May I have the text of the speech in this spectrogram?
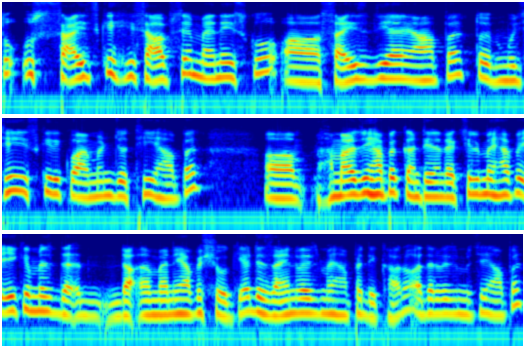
तो उस साइज़ के हिसाब से मैंने इसको साइज़ दिया है यहाँ पर। तो मुझे इसकी रिक्वायरमेंट जो थी यहाँ पर हमारे जो यहाँ पे कंटेनर एक्चुअली मैं यहाँ पे एक इमेज मैंने यहाँ पे शो किया डिज़ाइन वाइज मैं यहाँ पे दिखा रहा हूँ अदरवाइज़ मुझे यहाँ पर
